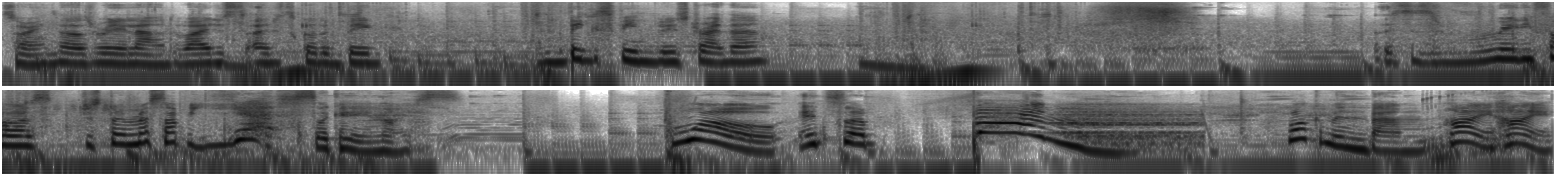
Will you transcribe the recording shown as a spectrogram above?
Sorry, that was really loud, but I just I just got a big big speed boost right there. This is really fast. Just don't mess up. Yes! Okay, nice. Whoa! It's a BAM! Welcome in, BAM. Hi, hi.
